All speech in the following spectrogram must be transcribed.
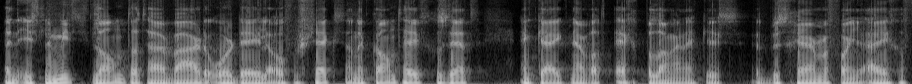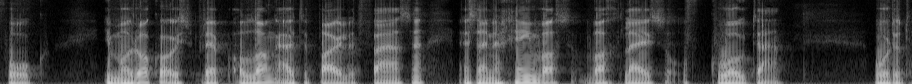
Een islamitisch land dat haar waardeoordelen over seks aan de kant heeft gezet en kijkt naar wat echt belangrijk is. Het beschermen van je eigen volk. In Marokko is PrEP al lang uit de pilotfase en zijn er geen wachtlijsten of quota. Wordt het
